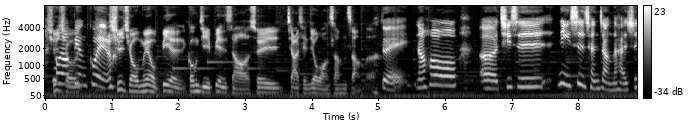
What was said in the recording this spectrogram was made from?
需求变贵了。需求没有变，供给变少，所以价钱就往上涨了。对，然后呃，其实逆势成长的还是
